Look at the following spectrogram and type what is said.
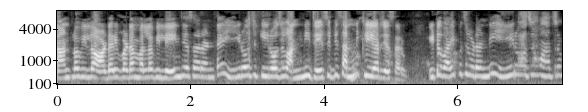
దాంట్లో వీళ్ళు ఆర్డర్ ఇవ్వడం వల్ల వీళ్ళు ఏం చేశారంటే ఈ రోజుకి ఈ రోజు అన్ని జేసీబీస్ అన్ని క్లియర్ చేశారు. ఇటువైపు చూడండి ఈ రోజు మాత్రం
